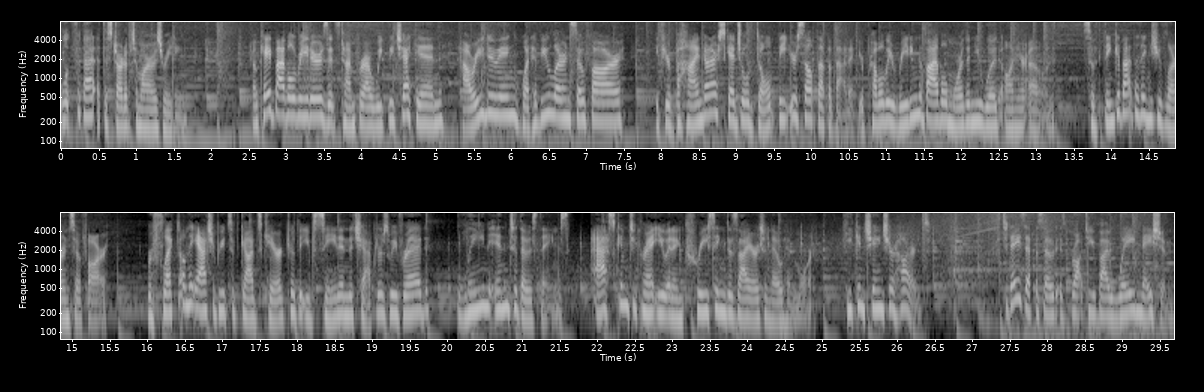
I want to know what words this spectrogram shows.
look for that at the start of tomorrow's reading. Okay, Bible readers, it's time for our weekly check in. How are you doing? What have you learned so far? If you're behind on our schedule, don't beat yourself up about it. You're probably reading the Bible more than you would on your own. So think about the things you've learned so far. Reflect on the attributes of God's character that you've seen in the chapters we've read. Lean into those things. Ask Him to grant you an increasing desire to know Him more. He can change your heart. Today's episode is brought to you by Way Nation.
